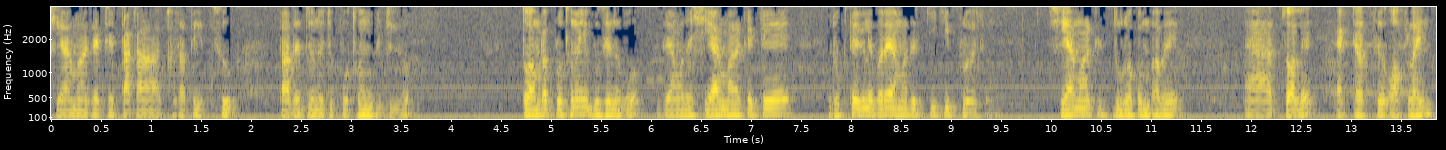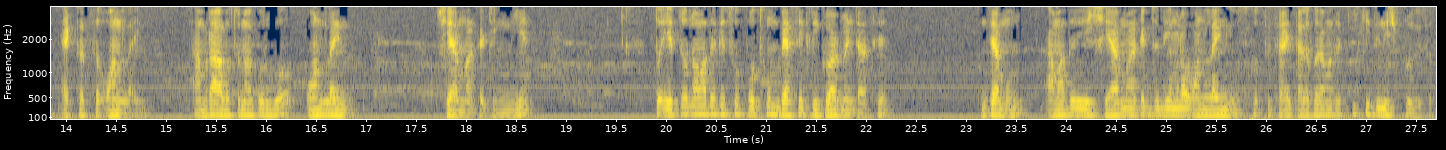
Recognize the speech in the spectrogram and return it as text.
শেয়ার মার্কেটে টাকা খাটাতে ইচ্ছুক, তাদের জন্য এটি প্রথম ভিডিও। তো আমরা প্রথমেই বুঝে নেব যে আমাদের শেয়ার মার্কেটে ঢুকতে গেলে পরে আমাদের কি কি প্রয়োজন। শেয়ার মার্কেট দুরকমভাবে চলে, একটা হচ্ছে অফলাইন একটা হচ্ছে অনলাইন আমরা আলোচনা করব অনলাইন শেয়ার মার্কেটিং নিয়ে। তো এর জন্য আমাদের কিছু প্রথম বেসিক রিকোয়ারমেন্ট আছে। যেমন, আমাদের এই শেয়ার মার্কেট যদি আমরা অনলাইন ইউজ করতে চাই, তাহলে পরে আমাদের কি কি জিনিস প্রয়োজন?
